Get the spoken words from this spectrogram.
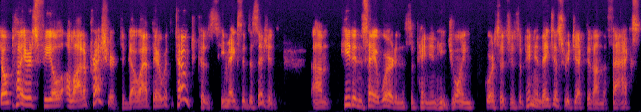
don't players feel a lot of pressure to go out there with the coach because he makes the decisions? Um, he didn't say a word in this opinion. He joined Gorsuch's opinion. They just rejected on the facts.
